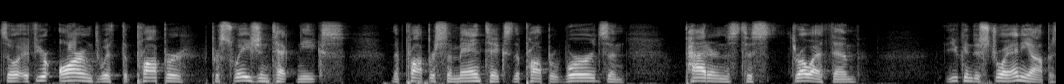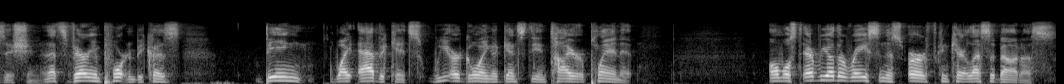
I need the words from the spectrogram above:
So if you're armed with the proper persuasion techniques, the proper semantics, the proper words and patterns to throw at them, you can destroy any opposition. And that's very important because being white advocates, we are going against the entire planet. Almost every other race in this earth can care less about us.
